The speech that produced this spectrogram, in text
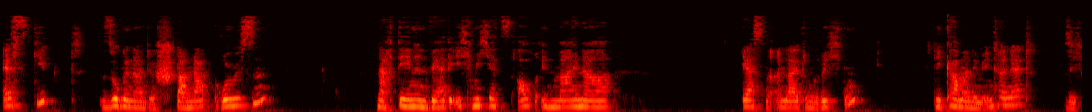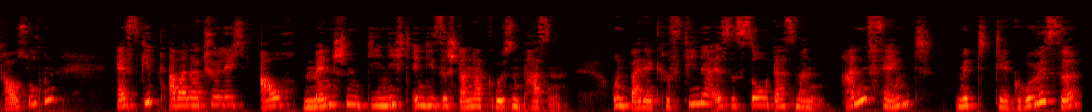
Es gibt sogenannte Standardgrößen, nach denen werde ich mich jetzt auch in meiner ersten Anleitung richten. Die kann man im Internet sich raussuchen. Es gibt aber natürlich auch Menschen, die nicht in diese Standardgrößen passen. Und bei der Christina ist es so, dass man anfängt mit der Größe,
